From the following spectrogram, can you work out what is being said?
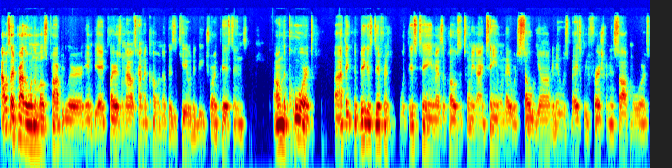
I would say, probably one of the most popular NBA players when I was kind of coming up as a kid with the Detroit Pistons. On the court, I think the biggest difference with this team as opposed to 2019 when they were so young and it was basically freshmen and sophomores,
